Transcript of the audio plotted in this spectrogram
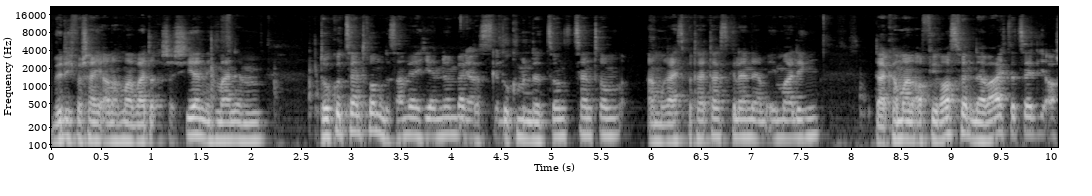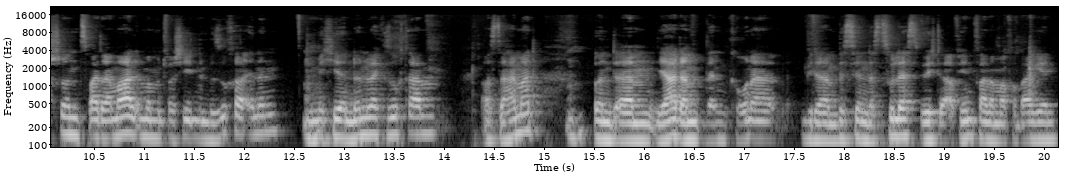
würde ich wahrscheinlich auch nochmal weiter recherchieren. Ich meine, im Dokuzentrum, das haben wir hier in Nürnberg, ja, das genau. Dokumentationszentrum am Reichsparteitagsgelände, am ehemaligen, da kann man auch viel rausfinden. Da war ich tatsächlich auch schon zwei, dreimal, immer mit verschiedenen BesucherInnen, die mhm. mich hier in Nürnberg gesucht haben, aus der Heimat. Mhm. Und ähm, ja, dann, wenn Corona wieder ein bisschen das zulässt, würde ich da auf jeden Fall nochmal vorbeigehen,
